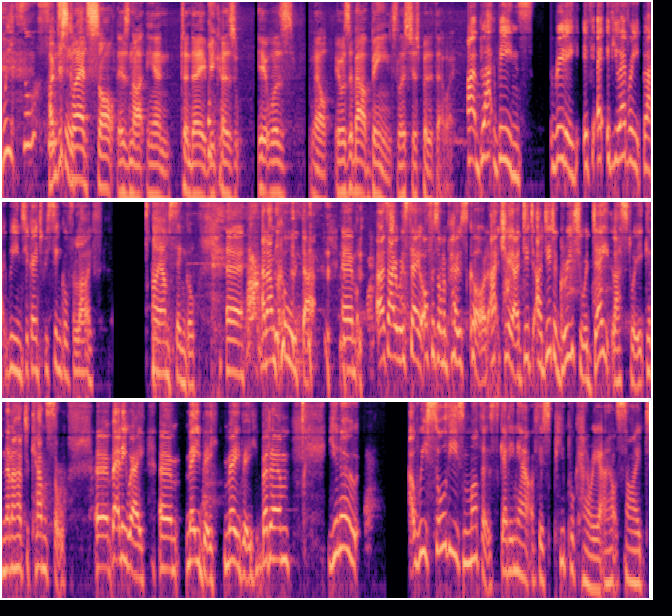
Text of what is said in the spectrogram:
we saw. Footage. I'm just glad Salt is not in today because it was well, it was about beans. Let's just put it that way. Uh, black beans, really. If if you ever eat black beans, you're going to be single for life. I am single, uh, and I'm cool with that. Um, as I always say, offers on a postcard. Actually, I did I did agree to a date last week, and then I had to cancel. Uh, but anyway, um, maybe, maybe. But um, you know, we saw these mothers getting out of this people carrier outside,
